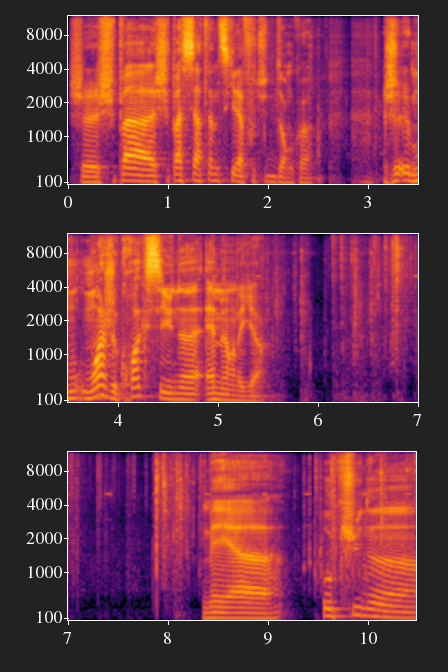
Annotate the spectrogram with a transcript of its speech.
je, suis pas, je suis pas certain de ce qu'il a foutu dedans quoi. Je, moi je crois que c'est une M1 les gars. Mais euh, aucune, euh,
